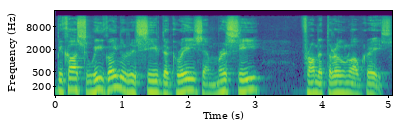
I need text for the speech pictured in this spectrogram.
because we're going to receive the grace and mercy from the throne of grace.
